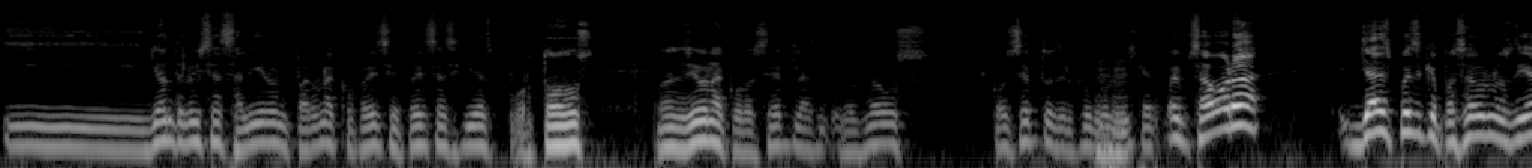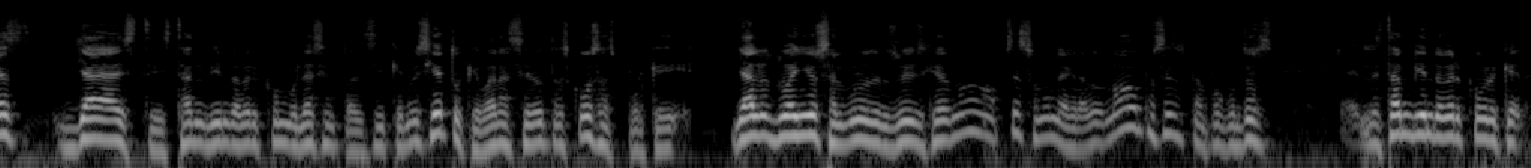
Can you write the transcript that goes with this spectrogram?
y John de Luisa salieron para una conferencia de prensa seguidas por todos, donde dieron a conocer los nuevos conceptos del fútbol mexicano. Bueno, pues ahora, ya después de que pasaron unos días, ya este, están viendo a ver cómo le hacen para decir que no es cierto, que van a hacer otras cosas, porque ya los dueños, algunos de los dueños dijeron, no, pues eso no me agradó, no, pues eso tampoco. Entonces, eh, le están viendo a ver cómo le queda.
